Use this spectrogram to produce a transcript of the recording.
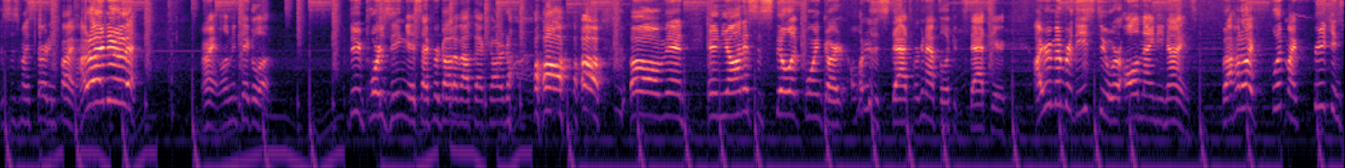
This is my starting five. How do I do that? Alright, let me take a look. Dude, Porzingis. I forgot about that card. oh, man. And Giannis is still at point guard. What are the stats? We're going to have to look at stats here. I remember these two were all 99s. But how do I flip my freaking...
